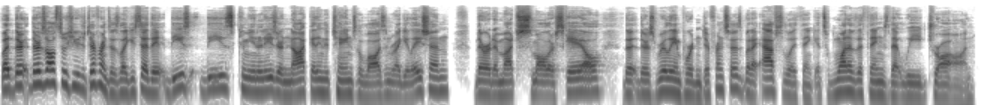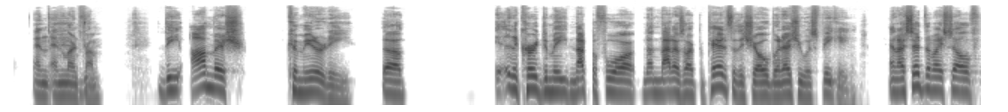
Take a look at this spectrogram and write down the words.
But there, there's also huge differences. Like you said, they, these these communities are not getting to change the laws and regulation. They're at a much smaller scale. The, there's really important differences. But I absolutely think it's one of the things that we draw on and and learn from. The, the Amish community, uh, it occurred to me not before, not, not as I prepared for the show, but as you were speaking. And I said to myself,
